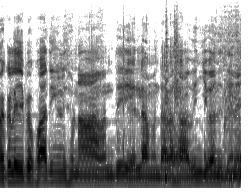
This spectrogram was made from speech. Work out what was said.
மக்களே இப்போ பார்த்தீங்கன்னு சொன்னால் வந்து எல்லாம் வந்து அழகாக அவிஞ்சு வந்து தானே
